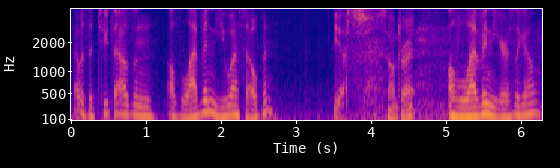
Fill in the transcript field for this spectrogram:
That was the 2011 U.S. Open. Yes, sounds right. 11 years ago.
